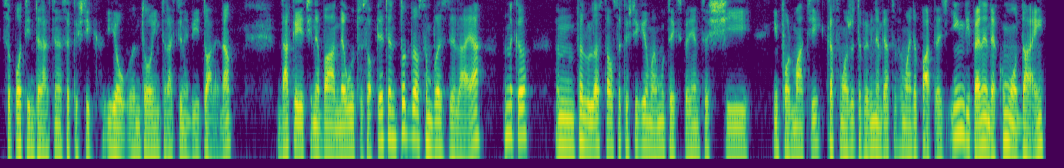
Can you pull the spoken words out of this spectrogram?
să pot interacționa, să câștig eu într-o interacțiune viitoare, da? Dacă e cineva neutru sau prieten, tot vreau să învăț de la ea, pentru că în felul ăsta o să câștig eu mai multe experiențe și informații ca să mă ajute pe mine în viață pe mai departe. Deci, indiferent de cum o dai,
